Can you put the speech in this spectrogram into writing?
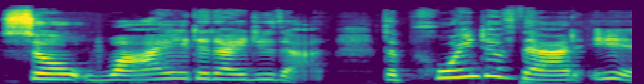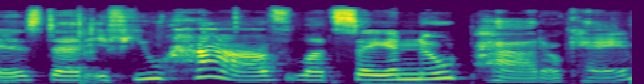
So why did I do that? The point of that is that if you have, let's say a notepad, okay,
